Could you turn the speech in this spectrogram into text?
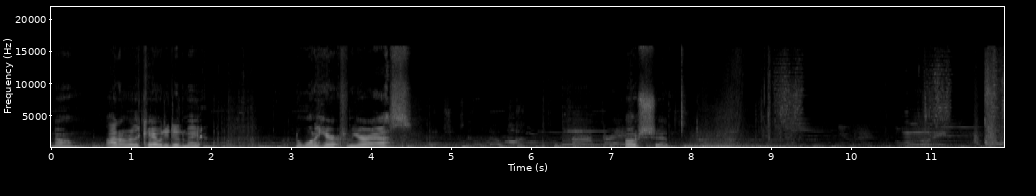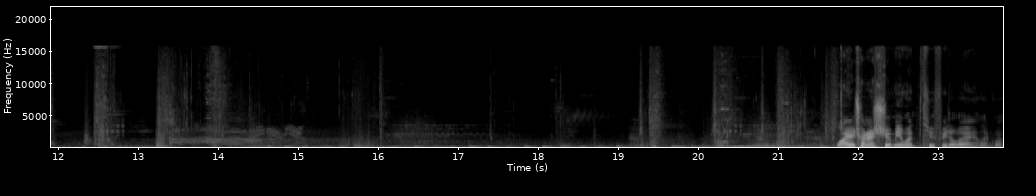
No, I don't really care what he did, mate. Don't want to hear it from your ass. Oh shit. Why are you trying to shoot me when two feet away? Like what?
